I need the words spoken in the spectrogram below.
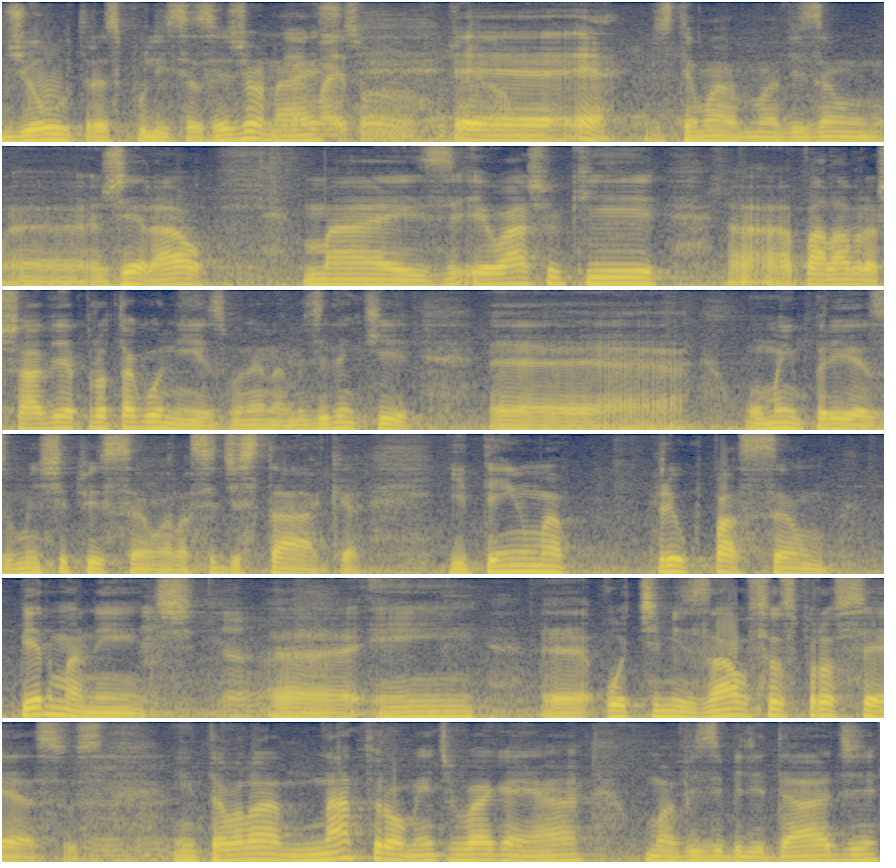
de outras polícias regionais. É, mais um é, é, eles têm uma, uma visão uh, geral, mas eu acho que a, a palavra-chave é protagonismo, né? na medida em que é, uma empresa, uma instituição, ela se destaca e tem uma preocupação permanente uh, em uh, otimizar os seus processos. Uhum. Então, ela naturalmente vai ganhar uma visibilidade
